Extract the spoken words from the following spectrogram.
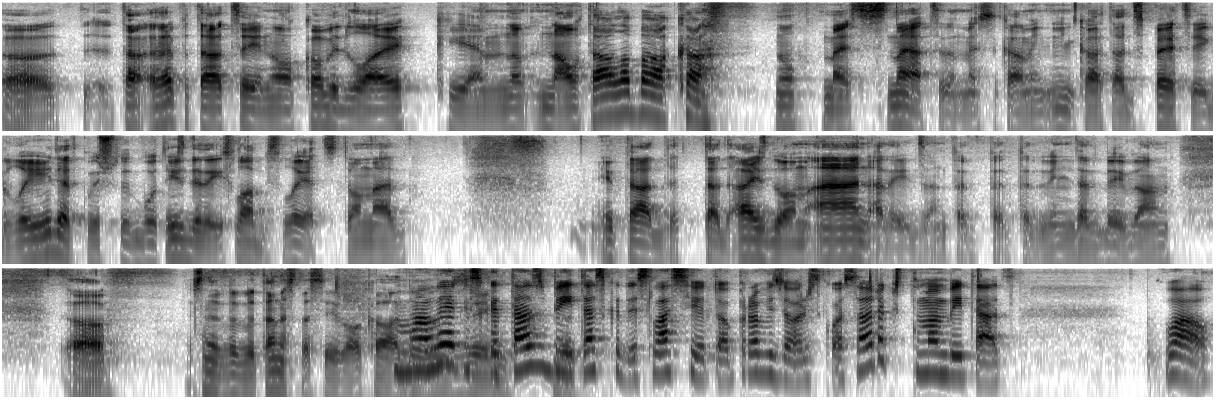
tā reputācija no Covid laikiem nav, tā labākā. Nu, mēs neatceramies kā viņu, viņu kā tādu spēcīgu līderi, kurš būtu izdarījis labas lietas. Tomēr ir tāda, tāda aizdoma ēna arī dzen, par, par, par viņu darbībām. Uh, es nezinu, varbūt Anastasija vēl kādu. Man liekas, ka zina, tas bija bet- tas, kad es lasīju to provizorisko sarakstu. Man bija tāds, wow,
